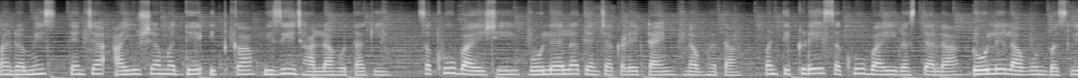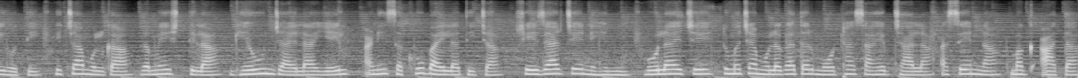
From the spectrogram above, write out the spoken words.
पण रमेश त्यांच्या आयुष्यामध्ये इतका बिझी झाला होता की सखूबाईशी बोलायला त्यांच्याकडे टाइम नव्हता. पण तिकडे सखूबाई रस्त्याला डोले लावून बसली होती. तिचा मुलगा रमेश तिला घेऊन जायला येईल आणि सखूबाईला तिच्या शेजारचे नेहमी बोलायचे तुमच्या मुलगा तर मोठा साहेब झाला असेल ना? मग आता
